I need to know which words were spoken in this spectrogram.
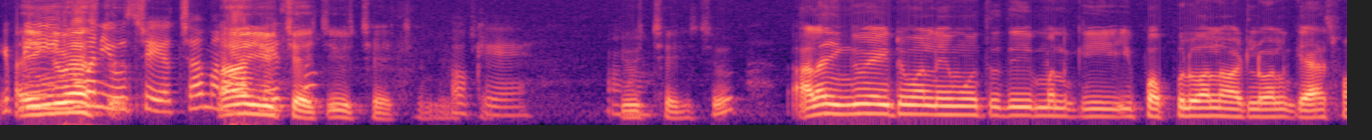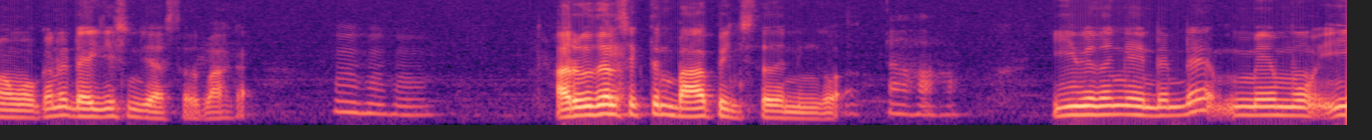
ఇప్పుడు ఈ ఇంగు ఇంగువని వేస్తే- యూజ్ చేయొచ్చా? యూజ్ చేయొచ్చు యూజ్ చేయొచ్చు. అండి అలా ఇంగు వేయటం వల్ల ఏమవుతుంది? మనకి ఈ పప్పుల వలన వాటి వలన గ్యాస్ ఫామ్ అవ్వకుండా డైజెషన్ చేస్తుంది బాగా. అరుగుదల శక్తిని బాగా పెంచుతుందండి ఇంగువ. ఈ విధంగా ఏంటంటే మేము ఈ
